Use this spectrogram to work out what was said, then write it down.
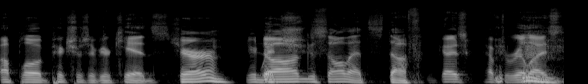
to upload pictures of your kids. Sure. Your Which- dogs, all that stuff. You guys have to realize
